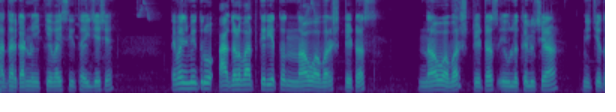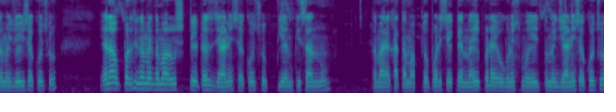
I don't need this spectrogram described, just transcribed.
આધાર કાર્ડનું એ કેવાયસી થઈ જશે. તેમજ મિત્રો, આગળ વાત કરીએ તો નવ અવર સ્ટેટસ નવ અવર સ્ટેટસ એવું લખેલું છે આ. નીચે તમે જોઈ શકો છો. એના ઉપરથી તમે તમારું સ્ટેટસ જાણી શકો છો પીએમ કિસાનનું. તમારા ખાતામાં આપતો પડશે કે નહીં પડે ઓગણીસમો એ તમે જાણી શકો છો.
